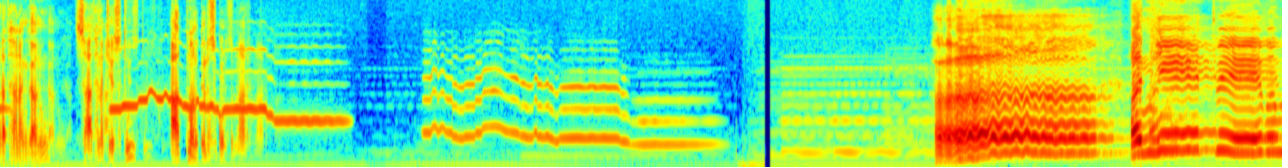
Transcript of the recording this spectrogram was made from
ప్రధానంగాను సాధన చేస్తూ ఆత్మను తెలుసుకుంటున్నారు. అన్యేత్వేవం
